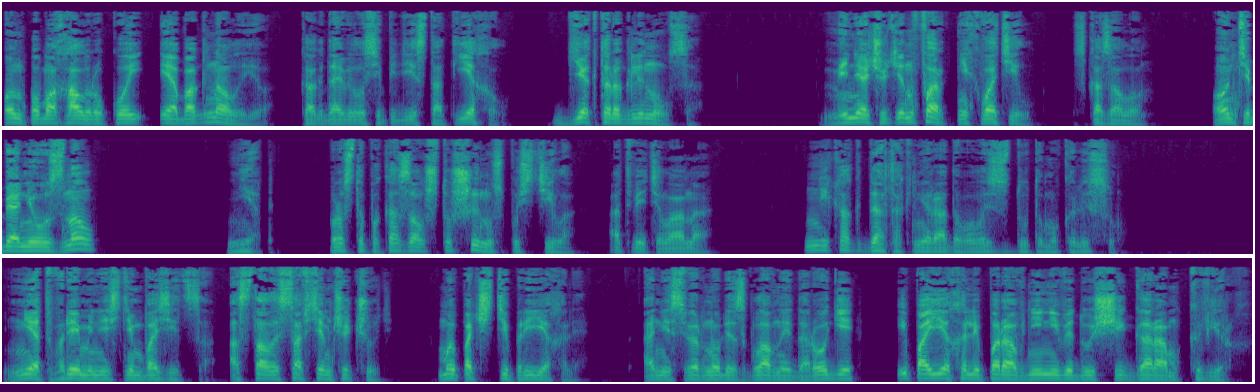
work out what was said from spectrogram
Он помахал рукой и обогнал ее. Когда велосипедист отъехал, Гектор оглянулся. «Меня чуть инфаркт не хватил», — сказал он. «Он тебя не узнал?» «Нет, просто показал, что шину спустила», — ответила она. Никогда так не радовалась сдутому колесу. Нет времени с ним возиться. Осталось совсем чуть-чуть. Мы почти приехали. Они свернули с главной дороги и поехали по равнине, ведущей к горам Квирх.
